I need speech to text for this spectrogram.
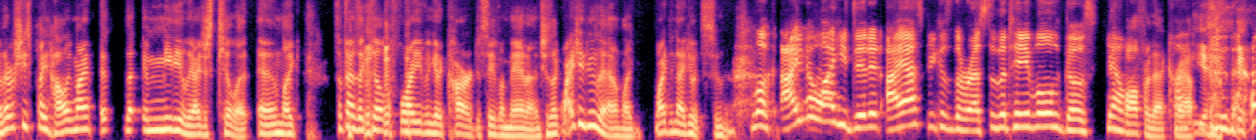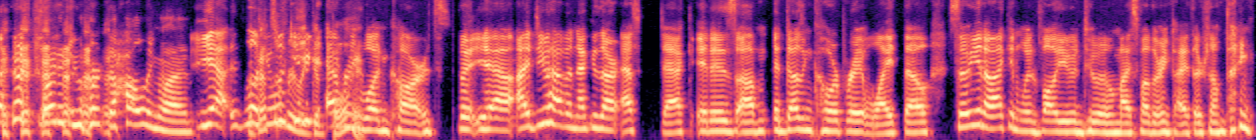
Whenever she's played Howling Mine, it, the, immediately I just kill it. And like sometimes I kill it before I even get a card to save a mana. And she's like, Why'd you do that? I'm like, Why didn't I do it sooner? Look, I know why he did it. I asked because the rest of the table goes, yeah, Fall for that crap. did you that? Why did you hurt the Howling Mine? Yeah, look, it was really giving good point. everyone cards. But yeah, I do have a Nekusar esque deck. It is um it does incorporate white though. So you know I can windfall you into a, my smothering tithe or something.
